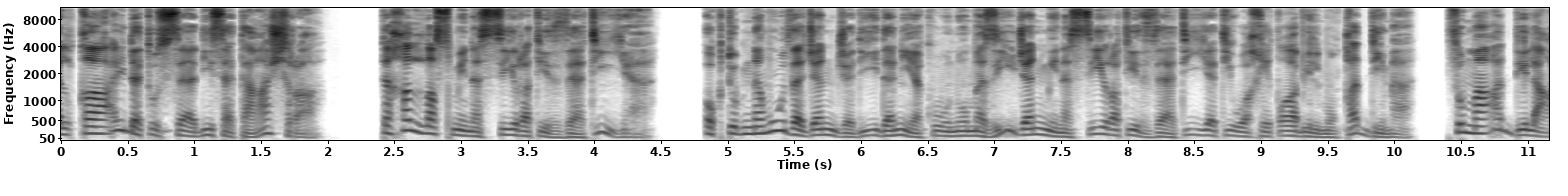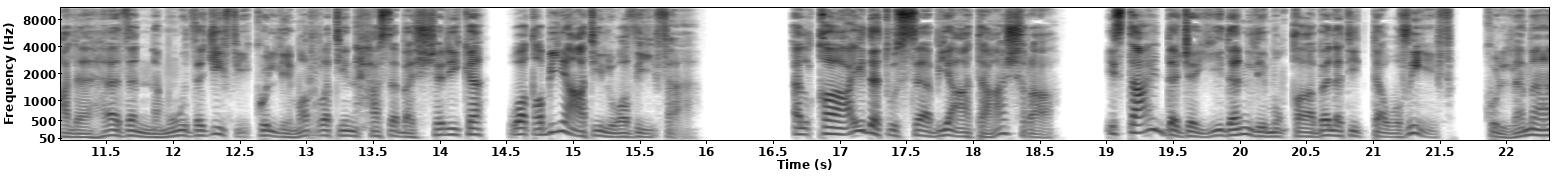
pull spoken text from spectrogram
القاعدة السادسة عشرة. تخلص من السيرة الذاتية. اكتب نموذجا جديدا يكون مزيجا من السيرة الذاتية وخطاب المقدمة ثم عدل على هذا النموذج في كل مرة حسب الشركة وطبيعة الوظيفة. القاعدة السابعة عشرة. استعد جيدا لمقابلة التوظيف. كلما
